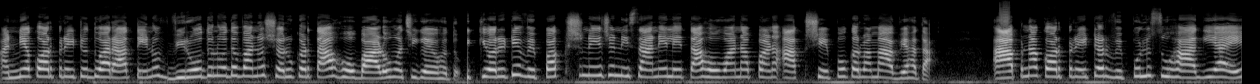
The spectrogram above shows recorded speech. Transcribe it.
અન્ય કોર્પોરેટર દ્વારા તેનો વિરોધ નોંધવાનો શરૂ કરતા હોબાળો મચી ગયો હતો. સિક્યોરિટી વિપક્ષને જ નિશાને લેતા હોવાના પણ આક્ષેપો કરવામાં આવ્યા હતા. આપના કોર્પોરેટર વિપુલ સુહાગિયાએ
